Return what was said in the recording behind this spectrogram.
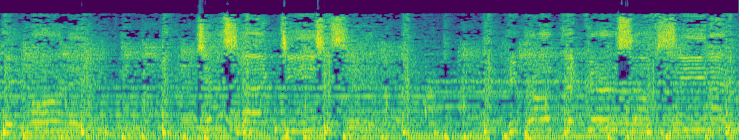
Sunday morning, just like Jesus said. He broke the curse of sin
